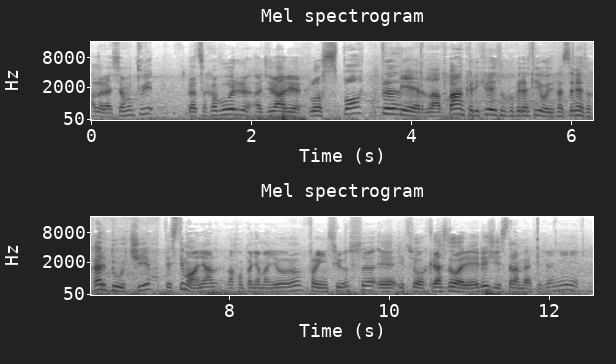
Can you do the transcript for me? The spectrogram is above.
Allora, siamo qui Piazza Cavour a girare lo spot per la banca di credito cooperativo di Castagneto Carducci Testimonial, la compagnia Maglioro, Princius e il suo creatore e regista Lamberto Giannini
